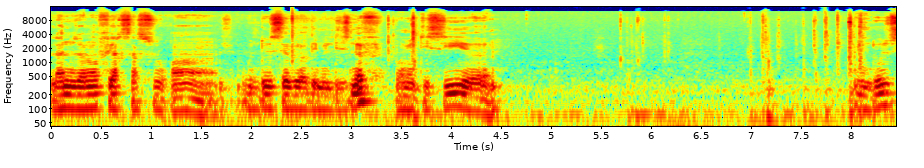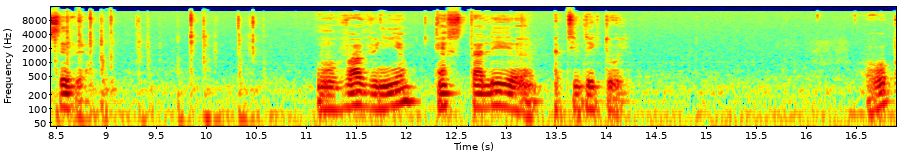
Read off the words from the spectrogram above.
là, nous allons faire ça sur un Windows Server 2019. On va mettre ici euh, Windows Server. On va venir installer Active Directory. Hop.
